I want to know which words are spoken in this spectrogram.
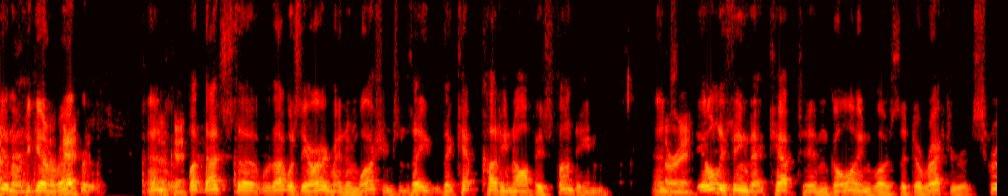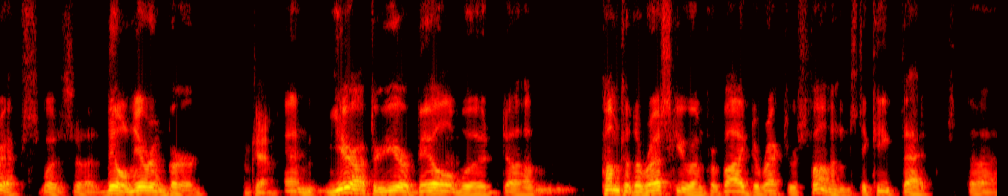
you know, to get a Okay. record. And, Okay. but that's the, that was the argument in Washington. They, they kept cutting off his funding. And right. the only thing that kept him going was the director at Scripps was uh, Bill Nierenberg. Okay. And year after year, Bill would um, come to the rescue and provide director's funds to keep that uh,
